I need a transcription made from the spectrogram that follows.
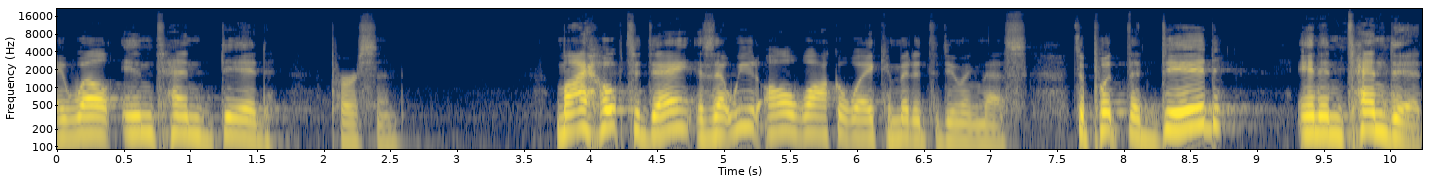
a well intended person? My hope today is that we'd all walk away committed to doing this, to put the did in intended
